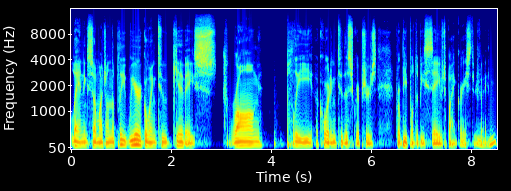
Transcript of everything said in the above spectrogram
landing so much on the plea. We are going to give a strong plea according to the scriptures for people to be saved by grace through faith. Mhm.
